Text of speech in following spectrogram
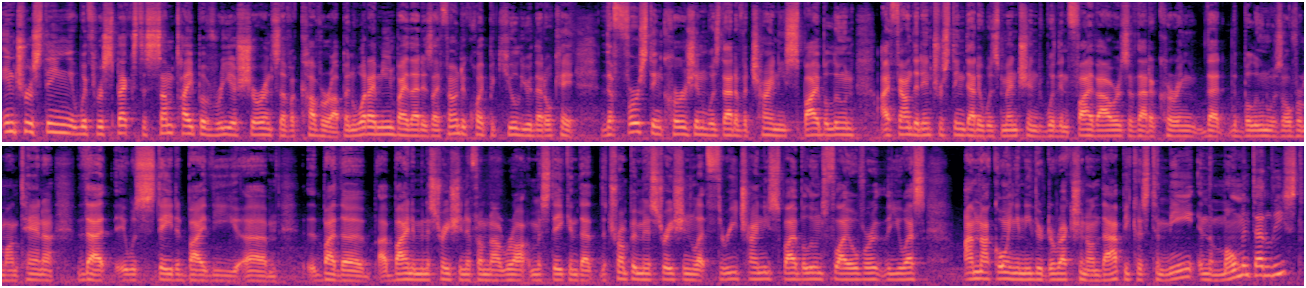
interesting with respects to some type of reassurance of a cover up. And what I mean by that is I found it quite peculiar that, okay, the first incursion was that of a Chinese spy balloon. I found it interesting that it was mentioned within five hours of that occurring that the balloon was over Montana, that it was stated by the um, by the uh, Biden administration, if I'm not wrong, mistaken, that the Trump administration let three Chinese spy balloons fly over the U.S. I'm not going in either direction on that because to me, in the moment at least,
